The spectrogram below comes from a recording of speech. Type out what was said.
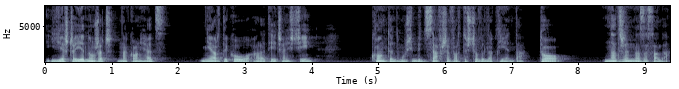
I jeszcze jedną rzecz na koniec, nie artykułu, ale tej części. Content musi być zawsze wartościowy dla klienta. To nadrzędna zasada.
